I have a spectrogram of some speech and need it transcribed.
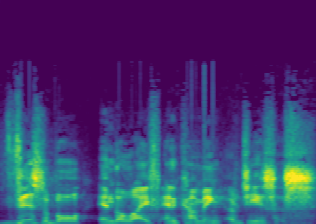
visible in the life and coming of Jesus.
